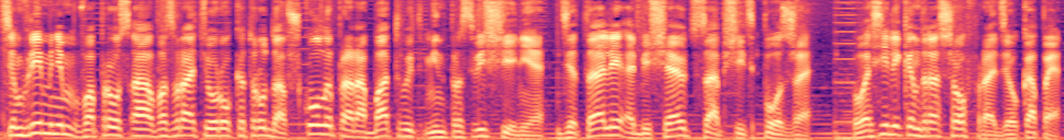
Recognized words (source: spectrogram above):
Тем временем вопрос о возврате урока труда в школы прорабатывает Минпросвещение. Детали обещают сообщить позже. Василий Кондрашов, Радио КП.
